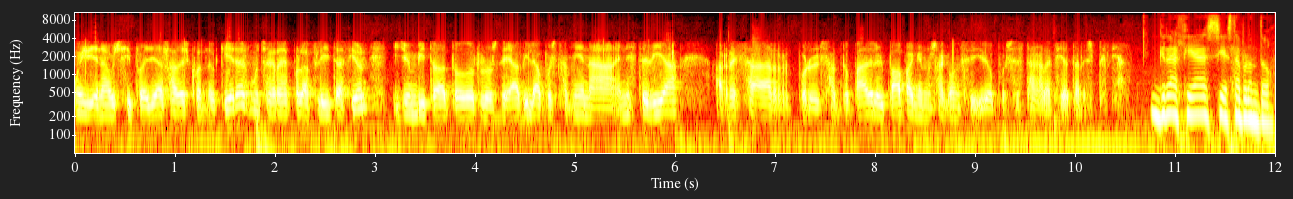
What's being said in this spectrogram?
Muy bien, Ausi, pues ya sabes, cuando quieras, muchas gracias por la felicitación y yo invito a todos los de Ávila pues también a, en este día a rezar por el Santo Padre, el Papa, que nos ha concedido pues esta gracia tan especial. Gracias y hasta pronto.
